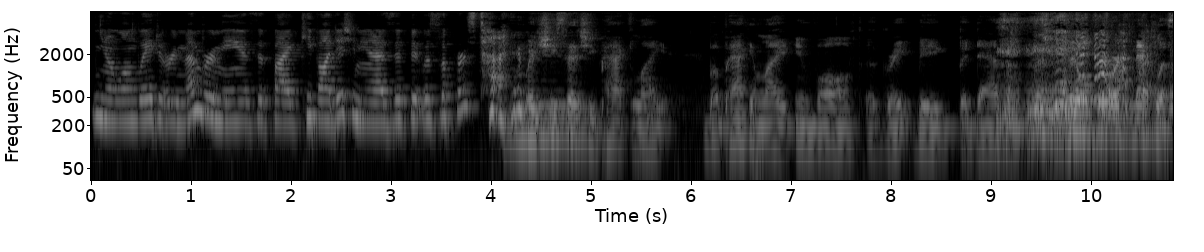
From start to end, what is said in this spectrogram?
you know one way to remember me is if I keep auditioning as if it was the first time. But she said she packed light. But packing light involved a great big bedazzled billboard necklace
